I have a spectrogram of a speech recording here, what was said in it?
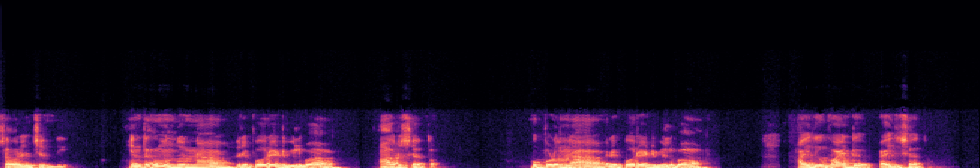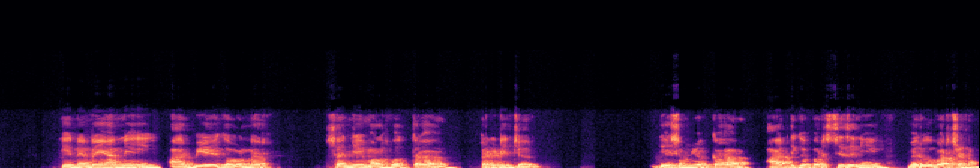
సవరించింది. ఇంతకుముందున్న రెపో రేట్ విలువ ఆరు శాతం. ఇప్పుడున్న రెపో రేట్ విలువ ఐదు పాయింట్ ఐదు శాతం. ఈ నిర్ణయాన్ని ఆర్బీఐ గవర్నర్ సంజయ్ మల్హోత్రా ప్రకటించారు. దేశం యొక్క ఆర్థిక పరిస్థితిని మెరుగుపరచడం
